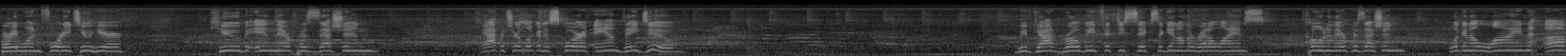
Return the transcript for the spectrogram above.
Thirty-one forty-two here. Cube in their possession. Aperture looking to score it, and they do. We've got Roby 56 again on the Red Alliance. Cone in their possession. Looking to line up.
